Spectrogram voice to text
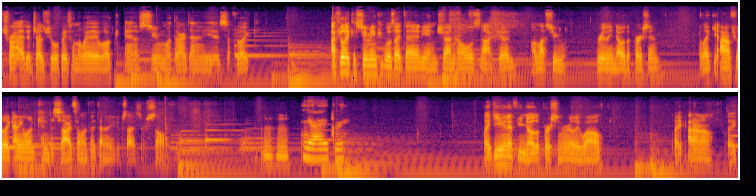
try to judge people based on the way they look and assume what their identity is. I feel like I feel like assuming people's identity in general is not good unless you really know the person. But like I don't feel like anyone can decide someone's identity besides themselves. Mm-hmm. Yeah, I agree. Like even if you know the person really well, like I don't know, like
